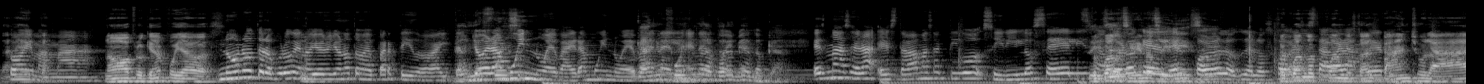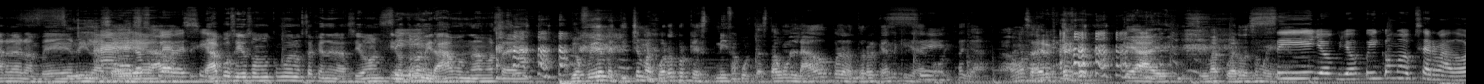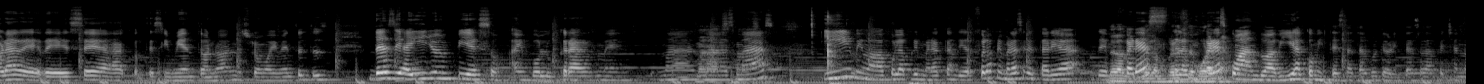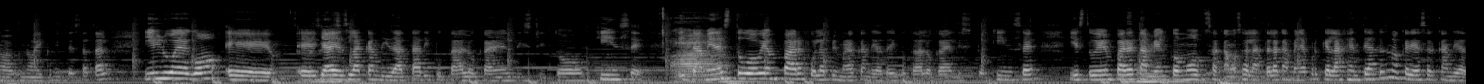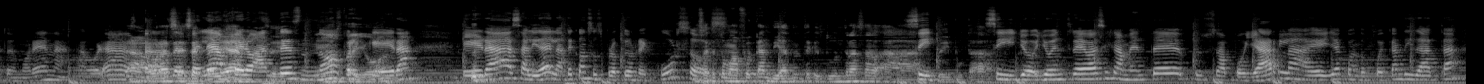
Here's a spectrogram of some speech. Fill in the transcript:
La Con mi neta. mamá. No, pero ¿quién apoyabas? No, no, te lo juro que no, yo, yo no tomé partido. Ahí te- ¿Qué año yo era muy nueva, era muy ¿Qué nueva en el, en el movimiento. académica? Es más, era, estaba más activo Cirilo Celis. Sí, me acuerdo Cirilo que el, el Celis, foro de los, de los Fue cuando, estaba cuando estaba el. Pancho, Lara, Aramberri, Sí, la Ah, Cera. sí. Ah, pues ellos somos como de nuestra generación. Y nosotros lo mirábamos nada más a él. Yo fui de Metiche, me acuerdo, porque mi facultad estaba a un lado pues, de la torre académica y para allá. Vamos a ver qué, qué hay. Sí, me acuerdo de ese movimiento. Sí, yo, yo fui como observadora de, de ese acontecimiento, ¿no? En nuestro movimiento. Entonces, desde ahí yo empiezo a involucrarme más, más, Más, más. Y mi mamá fue la primera candidata, fue la primera secretaria de, De la- de mujeres, de las mujeres Morena. cuando había comité estatal, porque ahorita a la fecha no, no hay comité estatal. Y luego eh, ella sí. es la candidata a diputada local en el distrito 15. Y Ah. también estuvo bien padre, fue la primera candidata a diputada local en el distrito 15. Y estuvo bien Ujú. también cómo sacamos adelante la campaña, porque la gente antes no quería ser candidato de Morena, ahora, Ah, se, se- se pelean, pero antes Y no, yo. porque era, era salir adelante con sus propios recursos. O sea que tu mamá fue candidata antes que tú entras a, a Sí. diputada. Sí, yo, yo entré básicamente pues, a apoyarla a ella cuando fue candidata.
